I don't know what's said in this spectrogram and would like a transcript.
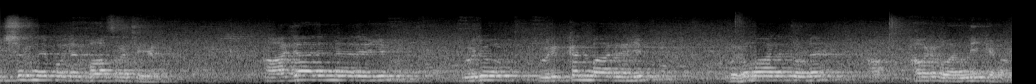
ഈശ്വരനെ പോലെ ഉപാസന ചെയ്യണം. ആചാര്യന്മാരെയും ഗുരു ഗുരുക്കന്മാരെയും ബഹുമാനത്തോടെ അവർ വർണിക്കണം.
